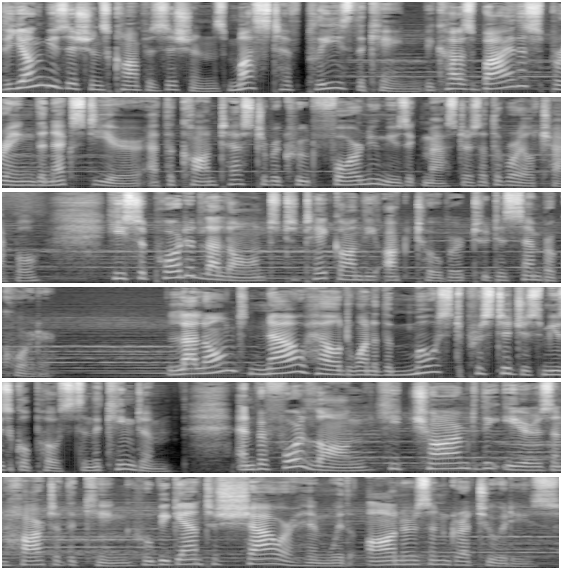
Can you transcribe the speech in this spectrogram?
The young musician's compositions must have pleased the king because by the spring the next year, at the contest to recruit four new music masters at the Royal Chapel, he supported Lalande to take on the October to December quarter. Lalande now held one of the most prestigious musical posts in the kingdom, and before long he charmed the ears and heart of the king, who began to shower him with honors and gratuities.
